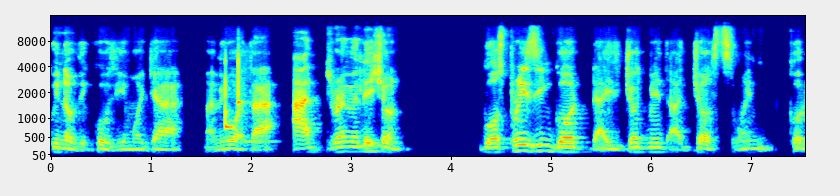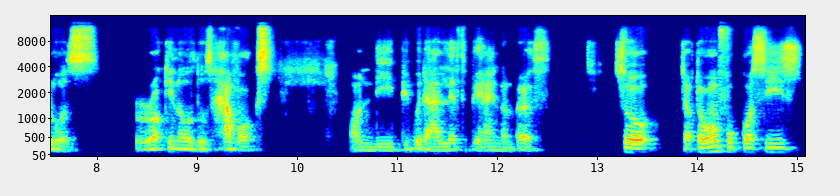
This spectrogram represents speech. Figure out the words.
Queen of the Coast, Mami Water. At Revelation, was praising God that his judgment are just when God was rocking all those havocs on the people that are left behind on earth. So, chapter one focuses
